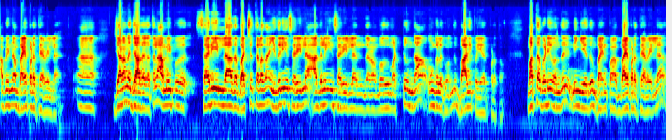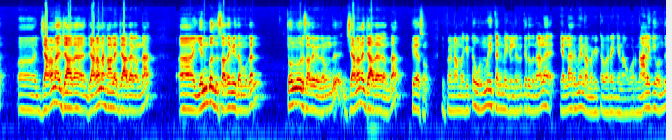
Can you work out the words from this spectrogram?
அப்படின்னா பயப்பட தேவையில்லை. ஜனன ஜாதகத்தில் அமைப்பு சரியில்லாத பட்சத்தில் தான் இதுலேயும் சரியில்லை அதுலேயும் சரியில்லைன்ற போது மட்டும்தான் உங்களுக்கு வந்து பாதிப்பை ஏற்படுத்தும். மற்றபடி வந்து நீங்கள் எதுவும் பயன்ப பயப்பட தேவையில்லை. ஜனன ஜாத ஜனனகால ஜாதகம் தான் எண்பது சதவீதம் முதல் தொண்ணூறு சதவீதம் வந்து ஜனன ஜாதகம் தான் பேசும். இப்போ நம்மக்கிட்ட உண்மைத்தன்மைகள் இருக்கிறதுனால எல்லாருமே நம்மக்கிட்ட வரீங்க நான் ஒரு நாளைக்கு வந்து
